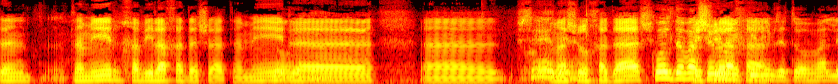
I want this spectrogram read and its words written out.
שתמיד חבילה חדשה, תמיד לא. אה, אה. משהו חדש. כל דבר שלא. מכירים זה טוב, אבל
